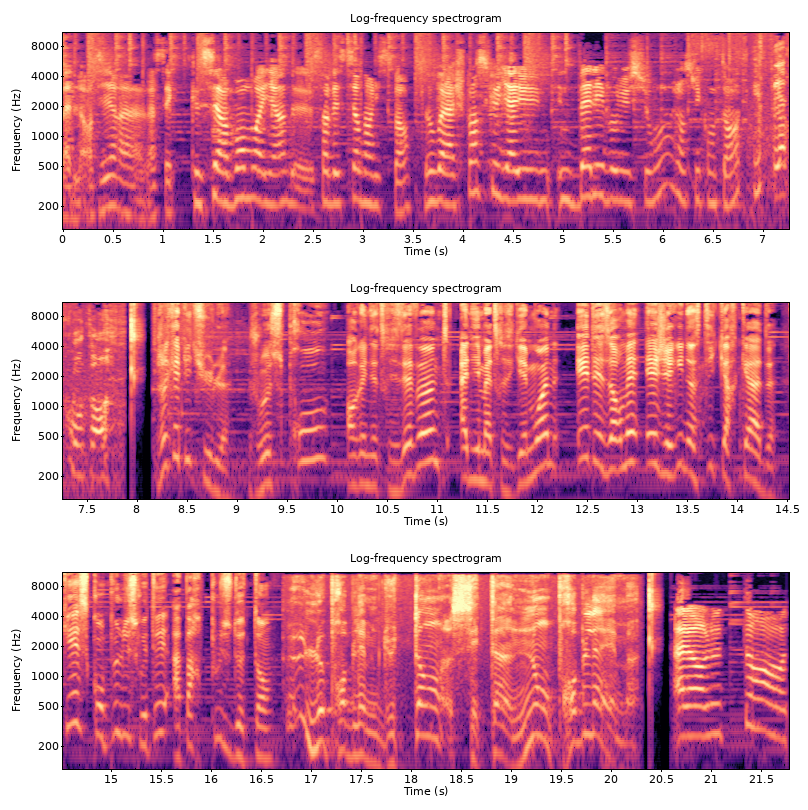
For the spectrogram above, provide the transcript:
bah, de leur dire euh, bah, que c'est un bon moyen de s'investir dans l'e-sport. Donc voilà, je pense qu'il y a eu une, une belle évolution, j'en suis contente. Je récapitule. Joueuse pro, organisatrice d'event, animatrice Game One et désormais égérie d'un stick arcade. Qu'est-ce qu'on peut lui souhaiter à part plus de temps? Le problème du temps, c'est un non-problème. Alors le temps,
